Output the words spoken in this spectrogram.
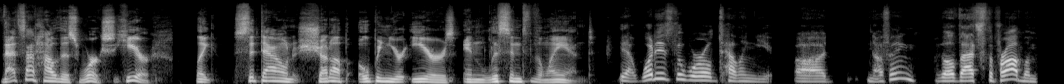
that's not how this works. Here, like sit down, shut up, open your ears, and listen to the land. Yeah, what is the world telling you? Uh nothing. Well, that's the problem.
